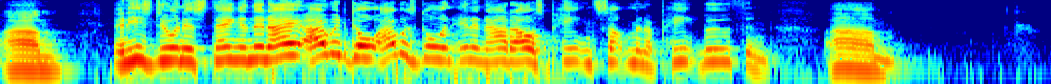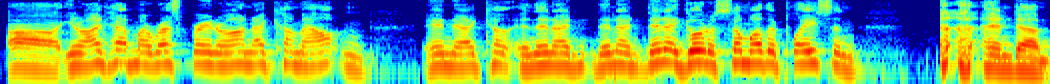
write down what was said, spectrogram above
um, and he's doing his thing. And then I, I would go, I was going in and out. I was painting something in a paint booth, and, um, uh, you know, I'd have my respirator on. I'd come out and and I come, and then I then I then I go to some other place and and um,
